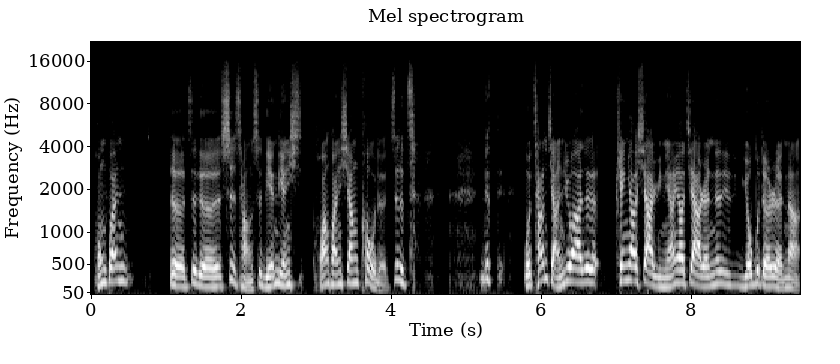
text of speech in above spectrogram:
宏观的这个市场是连连环环相扣的，这个那。我常讲一句话，这个天要下雨，娘要嫁人，那由不得人呐、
